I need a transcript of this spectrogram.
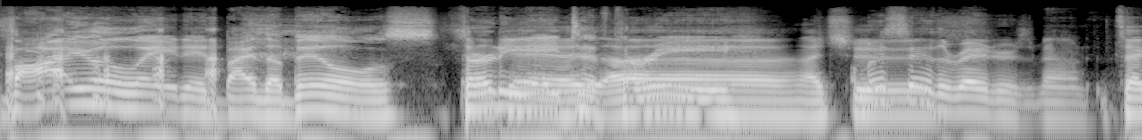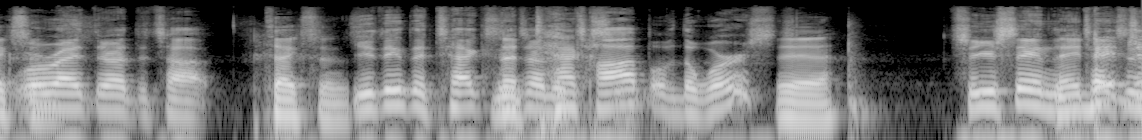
violated by the Bills, thirty-eight Okay, to three. Uh, I choose I'm gonna say the Raiders, man. Texans. We're right there at the top. Texans. You think the Texans The are Texans. the top of the worst? yeah. So you're saying the they Texans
